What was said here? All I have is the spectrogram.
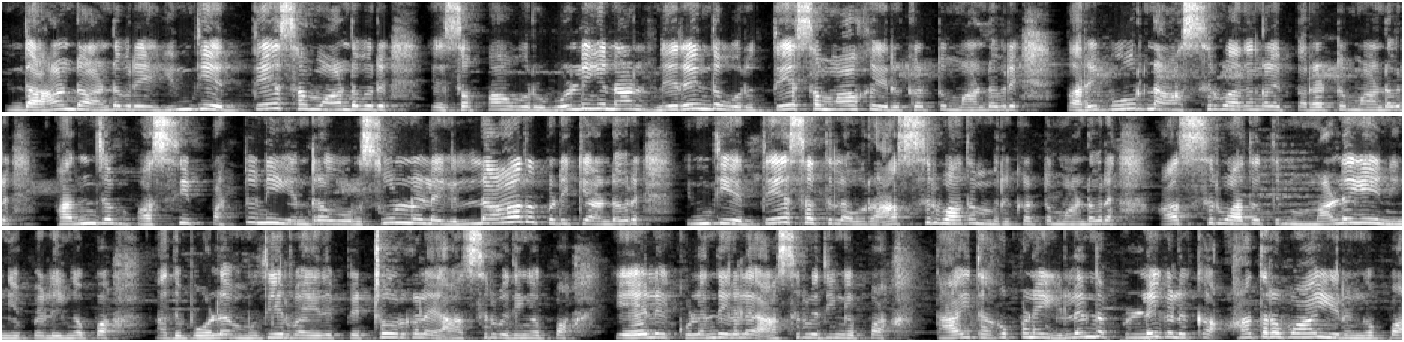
இந்த ஆண்டு ஆண்டவரே இந்திய தேசம் ஆண்டவர் எசப்பா ஒரு ஒளியினால் நிறைந்த ஒரு தேசமாக இருக்கட்டும் ஆண்டவரே. பரிபூர்ண ஆசிர்வாதங்களை பெறட்டும் ஆண்டவரே. பஞ்சம் பசி பட்டினி என்ற ஒரு சூழ்நிலை இல்லாதபடிக்கு ஆண்டவரே இந்திய தேசத்தில் ஒரு ஆசிர்வாதம் இருக்கட்டும் ஆண்டவரை. ஆசிர்வாதத்தின் மழையை நீங்கள் பெழிங்கப்பா அதுபோல் முதிர் வயது பெற்றோர்களை ஆசிர்வதிங்கப்பா. ஏழை குழந்தைகளை ஆசிர்வதிங்கப்பா. தாய் தகப்பனை இழந்த பிள்ளைகளுக்கு ஆதரவாக இருங்கப்பா.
